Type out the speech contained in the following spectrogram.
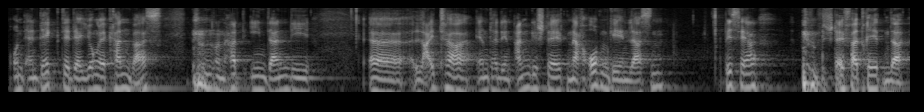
und entdeckte, der Junge kann was und hat ihn dann die äh, Leiter unter den Angestellten nach oben gehen lassen bisher stellvertretender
